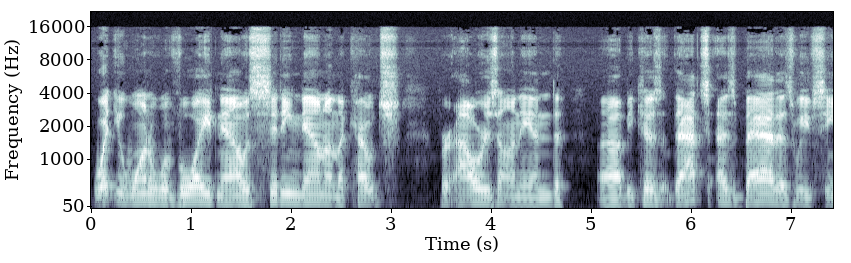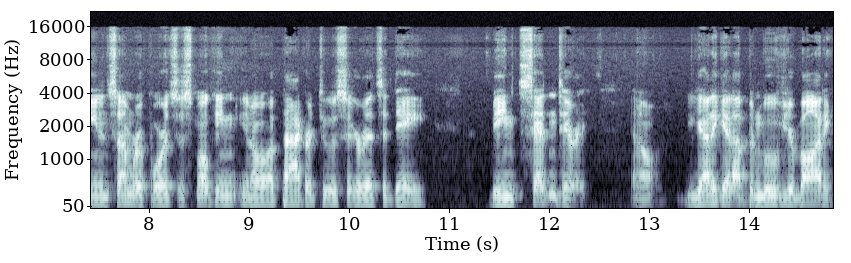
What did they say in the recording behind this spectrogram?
what you want to avoid now is sitting down on the couch for hours on end uh, because that's as bad as we've seen in some reports as smoking, you know, a pack or two of cigarettes a day, being sedentary. You know, you got to get up and move your body,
